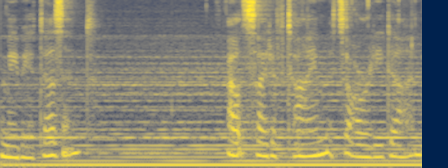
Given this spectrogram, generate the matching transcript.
maybe it doesn't. Outside of time, it's already done.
